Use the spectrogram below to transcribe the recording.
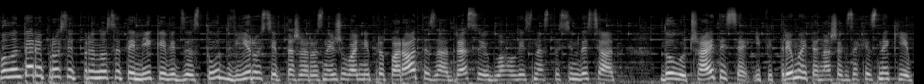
Волонтери просять приносити ліки від застуд, вірусів та жарознижувальні препарати за адресою Благовісна 170. Долучайтеся і підтримайте наших захисників.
